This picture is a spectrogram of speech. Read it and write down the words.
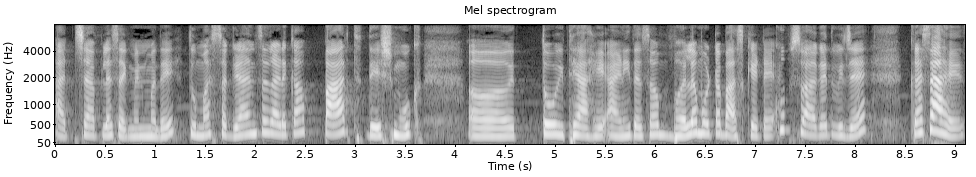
आजच्या आपल्या सेगमेंटमध्ये तुम्हा सगळ्यांचा लाडका पार्थ देशमुख अ, तो इथे आहे आणि त्याचं भलं मोठं बास्केट आहे. खूप स्वागत विजय. कसा आहेस?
